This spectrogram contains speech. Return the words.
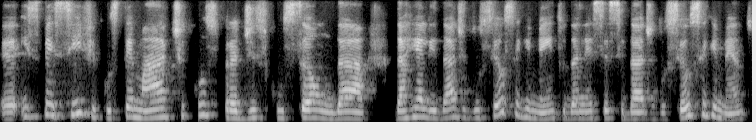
é, específicos, temáticos, para discussão da, da realidade do seu segmento, da necessidade do seu segmento.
